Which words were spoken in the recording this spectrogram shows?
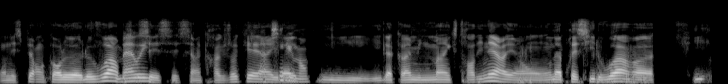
on espère encore le, le voir parce Bah que c'est c'est- c'est un crack jockey. hein. Il a, absolument. il, il a quand même une main extraordinaire et on, on apprécie le voir. euh, il,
